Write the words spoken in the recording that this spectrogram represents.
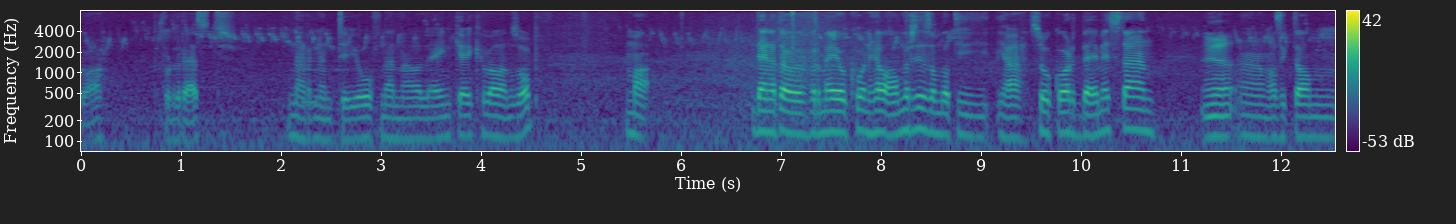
ja, voor de rest, naar een Theo of naar een Alain kijk je wel eens op. Maar ik denk dat dat voor mij ook gewoon heel anders is, omdat die ja, zo kort bij mij staan. Ja, Ehm, als ik dan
